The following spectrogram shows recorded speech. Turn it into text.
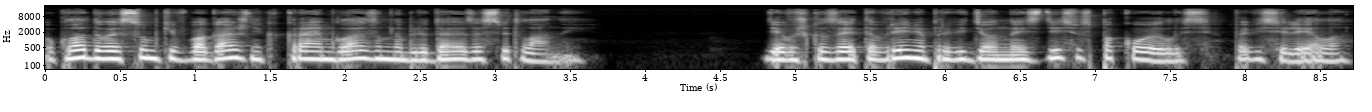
Укладывая сумки в багажник, краем глазом наблюдаю за Светланой. Девушка за это время, проведенное здесь, успокоилась, повеселела.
